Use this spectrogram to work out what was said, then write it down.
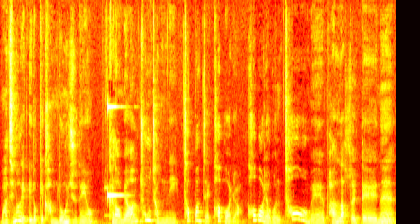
마지막에 이렇게 감동을 주네요. 그러면 총 정리. 첫 번째 커버력. 커버력은 처음에 발랐을 때는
